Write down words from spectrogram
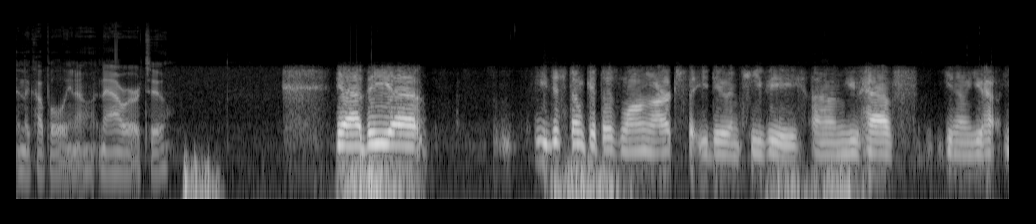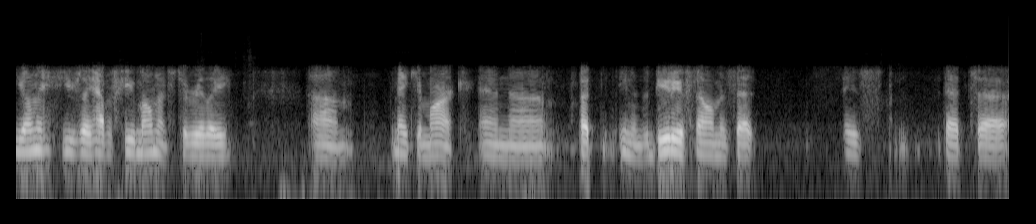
in a couple, you know, an hour or two. Yeah, the uh, you just don't get those long arcs that you do in TV. Um, you have, you know, you ha- you only usually have a few moments to really um, make your mark. And uh, but you know, the beauty of film is that is that uh,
